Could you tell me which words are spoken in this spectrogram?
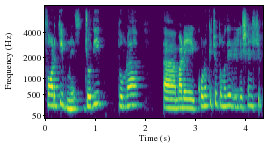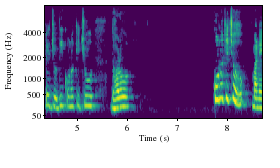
ফরগিভনেস যদি তোমরা মানে কোনো কিছু তোমাদের রিলেশনশিপে যদি কোনো কিছু, ধরো, কোনো কিছু মানে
